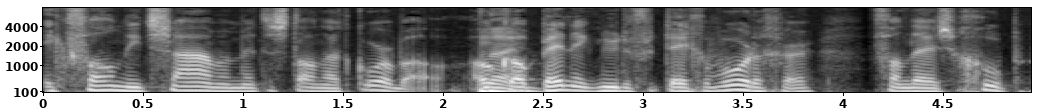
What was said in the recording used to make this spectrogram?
ik val niet samen met de standaard koorbal. Ook Nee. al ben ik nu de vertegenwoordiger van deze groep.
